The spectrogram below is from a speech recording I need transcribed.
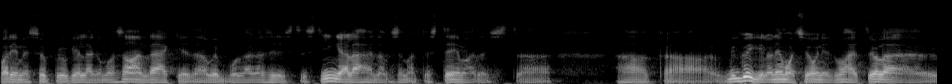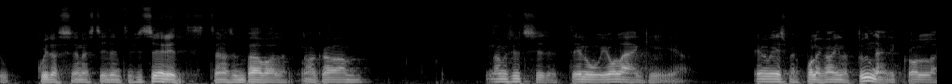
parimaid sõpru, kellega ma saan rääkida võib-olla ka sellistest hingelähedasematest teemadest. aga meil kõigil on emotsioonid, vahet ei ole, kuidas sa ennast identifitseerid tänasel päeval, aga nagu sa ütlesid, et elu ei olegi, elu eesmärk polegi ainult õnnelik olla,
